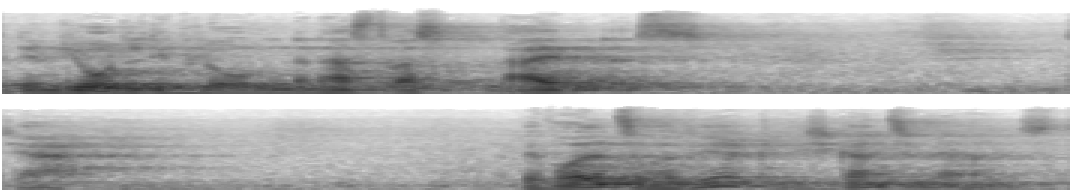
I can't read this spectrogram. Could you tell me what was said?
mit dem Jodeldiplom? Dann hast du was Bleibendes. Tja, wir wollen es aber wirklich, ganz im Ernst.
